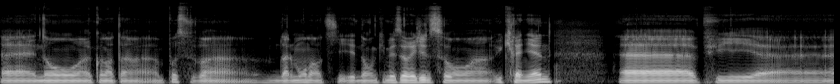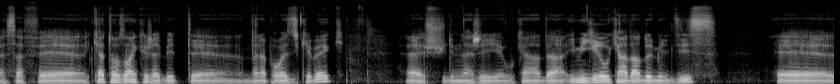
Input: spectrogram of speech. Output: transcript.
nom qu'on n'entend pas souvent dans le monde entier. Donc, mes origines sont ukrainiennes. puis, ça fait 14 ans que j'habite dans la province du Québec. je suis déménagé au Canada, immigré au Canada en 2010. Et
